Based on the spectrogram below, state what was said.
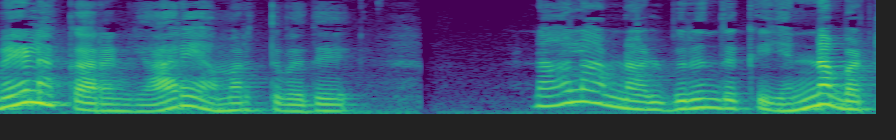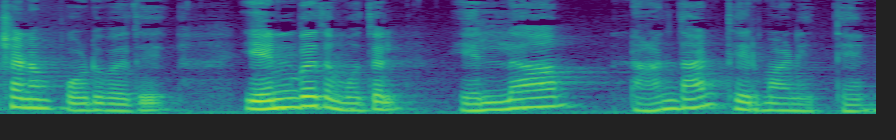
மேளக்காரன் யாரை அமர்த்துவது? நாலாம் நாள் விருந்துக்கு என்ன பட்சணம் போடுவது? என்பது முதல் எல்லாம் நான் தான் தீர்மானித்தேன்.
